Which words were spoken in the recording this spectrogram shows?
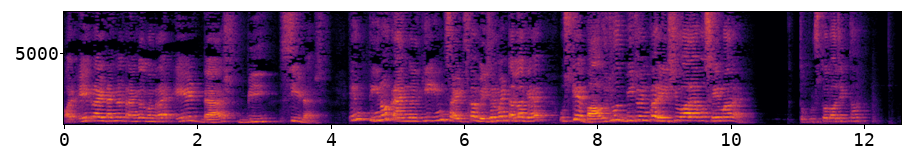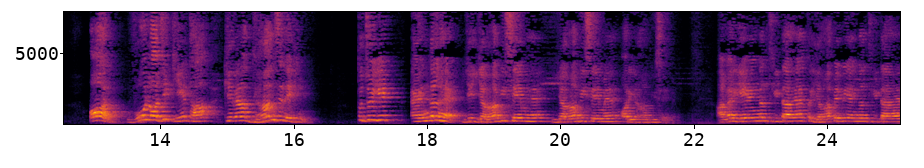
और एक राइट एंगल ट्रायंगल बन रहा है A dash B C dash इन तीनों ट्रायंगल की इन साइड्स का मेज़रमेंट अलग है, उसके बावजूद भी जो इनका रेशियो आ रहा है वो सेम आ रहा है। तो कुछ तो लॉजिक था। और वो लॉजिक ये था कि अगर आप ध्यान से देखें तो जो ये एंगल है, ये यहाँ भी सेम है, यहाँ भी सेम है, और यहाँ भी सेम है। अगर ये एंगल थीटा है तो यहाँ पे भी एंगल थीटा है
